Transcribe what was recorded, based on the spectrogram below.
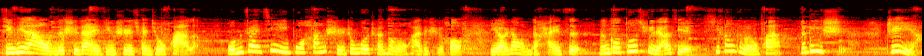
今天啊，我们的时代已经是全球化了。我们在进一步夯实中国传统文化的时候，也要让我们的孩子能够多去了解西方的文化和历史，这样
